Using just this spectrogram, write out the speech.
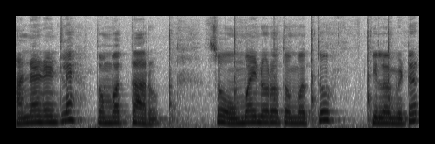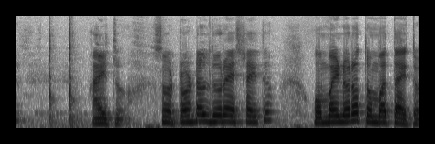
ಹನ್ನೆರಡು ಎಂಟ್ಲೆ ತೊಂಬತ್ತಾರು. ಸೊ ಒಂಬೈನೂರ ತೊಂಬತ್ತು ಕಿಲೋಮೀಟರ್ ಆಯಿತು. ಸೊ ಟೋಟಲ್ ದೂರ ಎಷ್ಟಾಯಿತು? ಒಂಬೈನೂರ ತೊಂಬತ್ತಾಯಿತು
